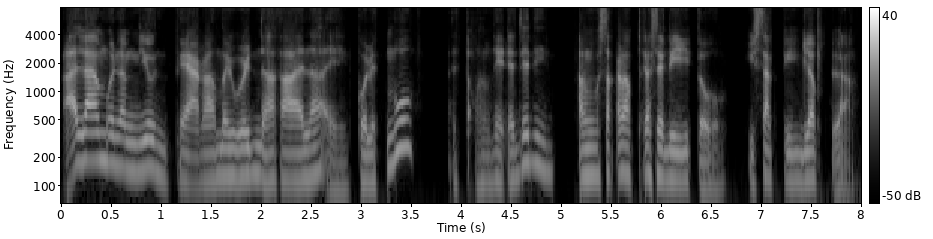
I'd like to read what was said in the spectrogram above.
Alam mo lang yun. Kaya nga may word na akala eh. Kulit mo. At parang dito dyan eh. Ang saklap kasi dito, isang tiglap lang.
